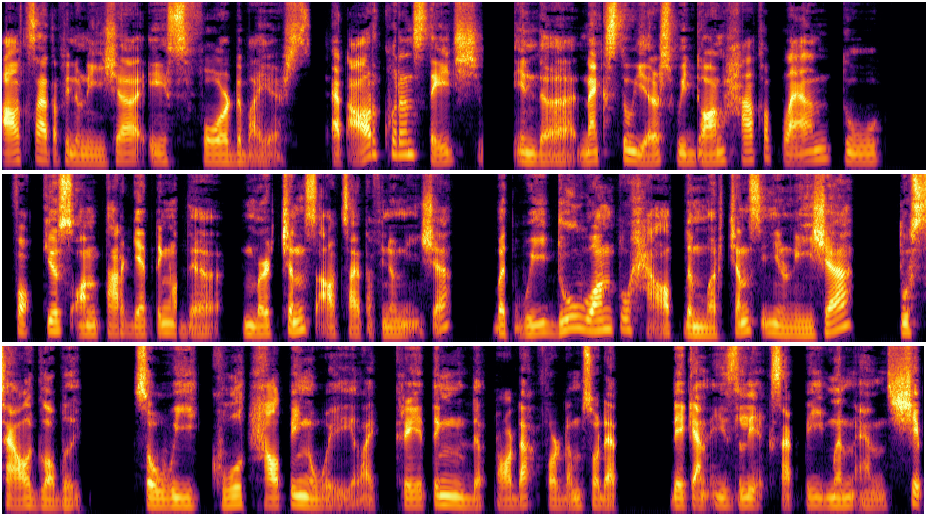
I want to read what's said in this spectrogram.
outside of Indonesia is for the buyers. At our current stage, in the next two years, we don't have a plan to focus on targeting the merchants outside of Indonesia, but we do want to help the merchants in Indonesia to sell globally. So we could helping away, like creating the product for them so that they can easily accept payment and ship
